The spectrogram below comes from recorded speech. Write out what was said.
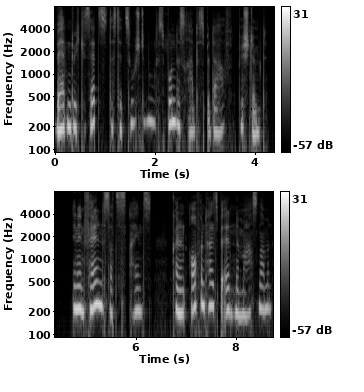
werden durch Gesetz, das der Zustimmung des Bundesrates bedarf, bestimmt. In den Fällen des Satzes 1 können aufenthaltsbeendende Maßnahmen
